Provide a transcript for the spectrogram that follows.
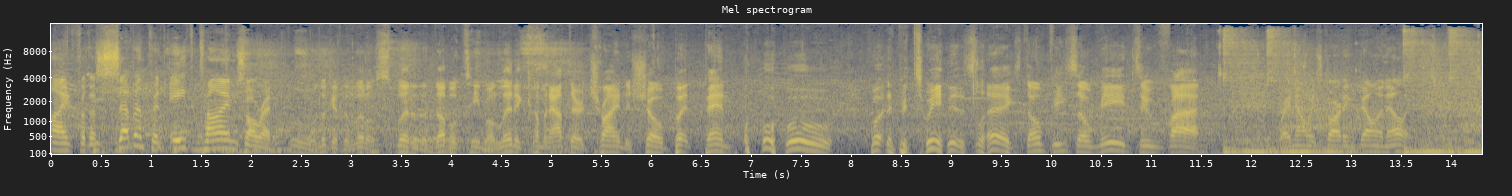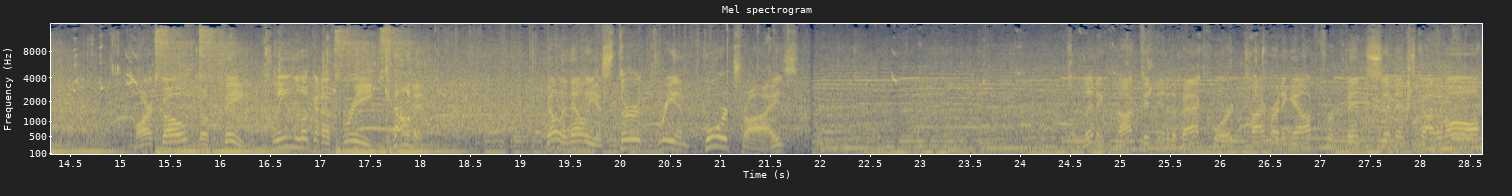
Line for the seventh and eighth times already. Ooh, look at the little split of the double team. Olynyk coming out there trying to show, but Ben, ooh, ooh, putting it between his legs. Don't be so mean, 2-5. Right now he's guarding Belinelli. Marco, the fake. Clean look at a three. Count it. Belinelli his third three and four tries. Olynyk knocked it into the backcourt. Time running out for Ben Simmons. Got it off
